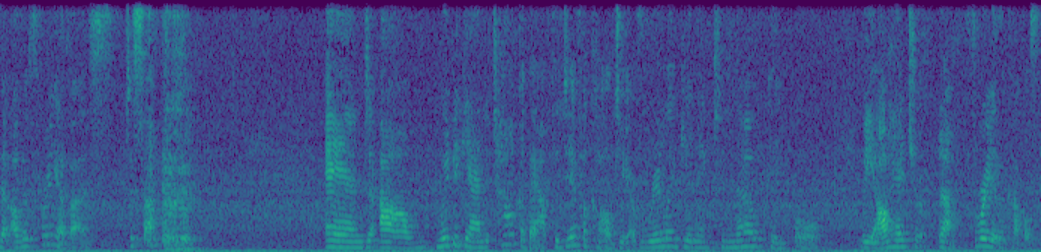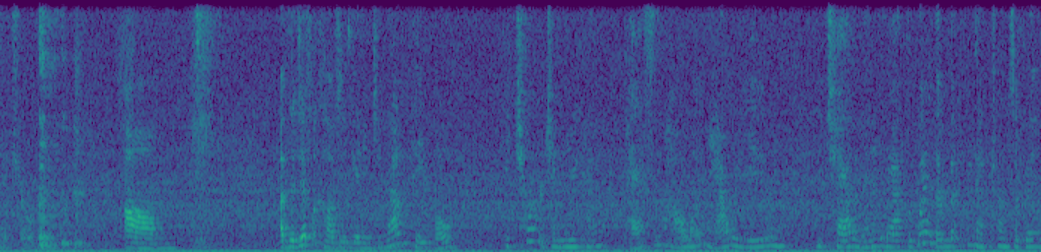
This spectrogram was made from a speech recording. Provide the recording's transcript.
the other three of us to supper. and um, we began to talk about the difficulty of really getting to know people we all had children. No, three of the couples had children. um, of the difficulty of getting to know people at church. I mean, you kind of pass in the hallway and how are you, and you chat a minute about the weather, but you know, in terms of really.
